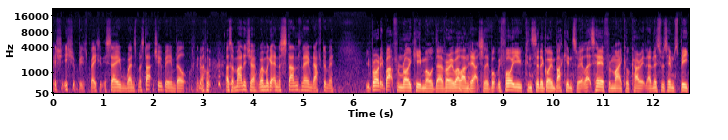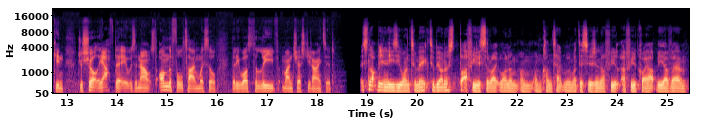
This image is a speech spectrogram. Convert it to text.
It should be basically saying, "When's my statue being built?" You know, as a manager, when we're getting a stand named after me. You brought it back from Roy Keane mode there very well, Andy, actually. But before you consider going back into it, let's hear from Michael Carrick then. This was him speaking just shortly after it was announced on the full time whistle that he was to leave Manchester United. It's not been an easy one to make, to be honest, but I feel it's the right one. I'm, I'm, I'm content with my decision. I feel, I feel quite happy. I've, um,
